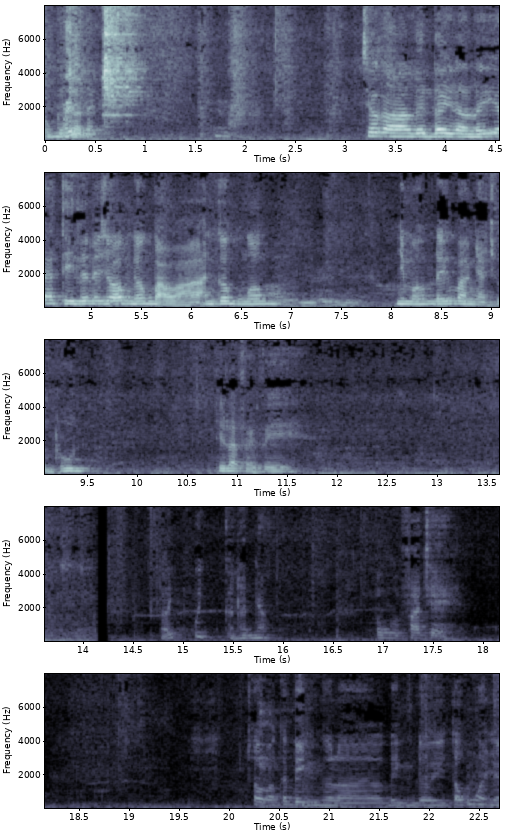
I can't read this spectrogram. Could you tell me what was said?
Ông cẩn thận đấy trước à, lên đây là lấy à, thịt lên đây cho ông thì ông bảo à, ăn cơm cùng ông. Nhưng mà hôm đấy ông vào nhà trưởng thôn. Thế lại phải về. Đấy ui, cẩn thận nhá. Ông pha chè. Cho vào cái bình gọi là bình đời tống rồi nhỉ?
